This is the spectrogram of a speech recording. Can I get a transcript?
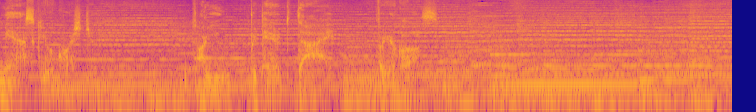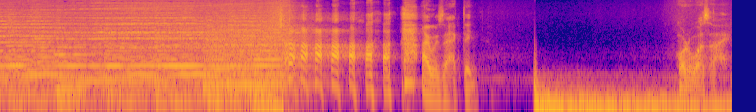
me ask you a question. Are you prepared to die for your cause? I was acting. Or was I?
